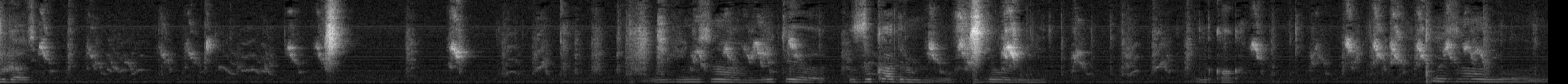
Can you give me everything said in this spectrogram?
Ждать. Я не знаю, это за кадром лучше сделали или нет. Или как? Не знаю.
